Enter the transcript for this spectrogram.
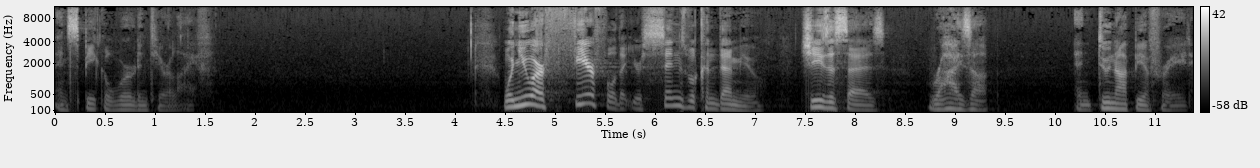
and speak a word into your life. When you are fearful that your sins will condemn you, Jesus says, Rise up and do not be afraid.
